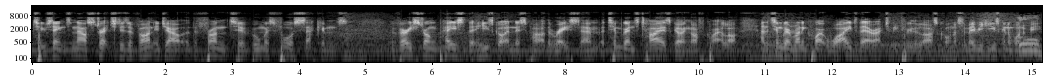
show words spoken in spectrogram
Toussaint now stretched his advantage out at the front to almost four seconds. A very strong pace that he's got in this part of the race. Um, Timgren's tyres going off quite a lot, and Timgren running quite wide there actually through the last corner. So maybe he's going to want to be.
